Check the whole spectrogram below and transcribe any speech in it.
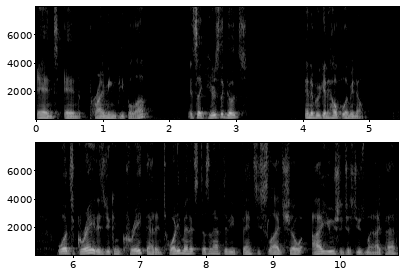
and and priming people up. It's like here's the goods, and if we can help, let me know. What's great is you can create that in 20 minutes. Doesn't have to be fancy slideshow. I usually just use my iPad.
